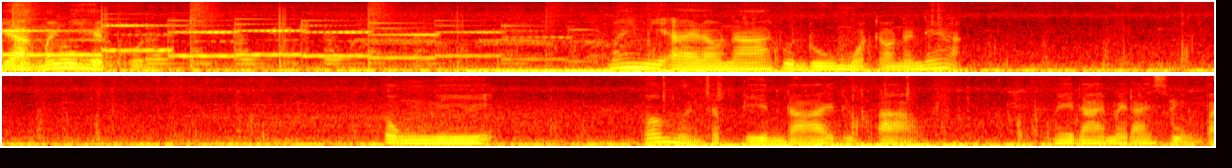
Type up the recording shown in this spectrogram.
อย่างไม่มีเหตุผล ไม่มีอะไรแล้วนะคุณดูหมดแล้วนะเนี่ย ตรงนี้ ก็เหมือนจะปีนได้หรือเปล่า ไม่ได้ไม่ได้สูงไป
